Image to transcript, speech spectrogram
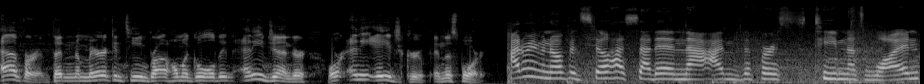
ever that an American team brought home a gold in any gender or any age group in the sport. I don't even know if it still has set in that I'm the first team that's won,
